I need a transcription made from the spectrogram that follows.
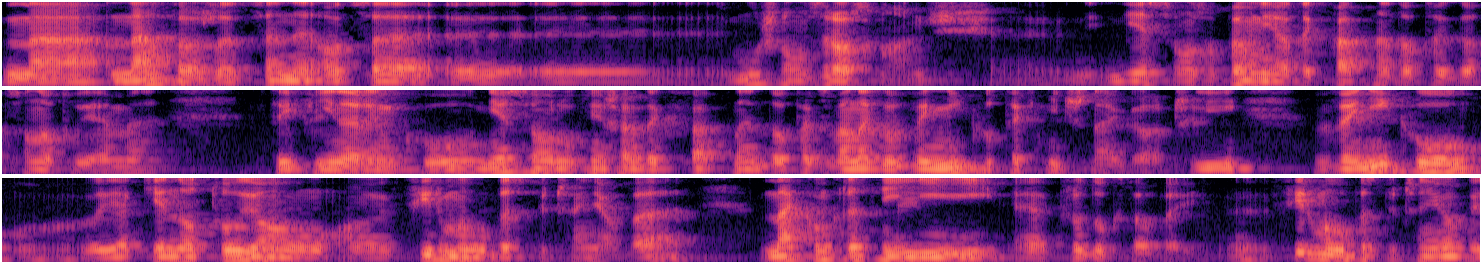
na, na to, że ceny OC y, y, muszą wzrosnąć. Nie są zupełnie adekwatne do tego, co notujemy w tej chwili na rynku. Nie są również adekwatne do tak zwanego wyniku technicznego, czyli wyniku, jakie notują firmy ubezpieczeniowe na konkretnej linii e, produktowej. Firmy ubezpieczeniowe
